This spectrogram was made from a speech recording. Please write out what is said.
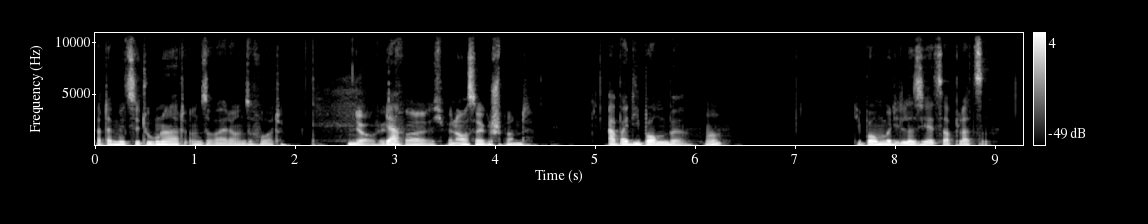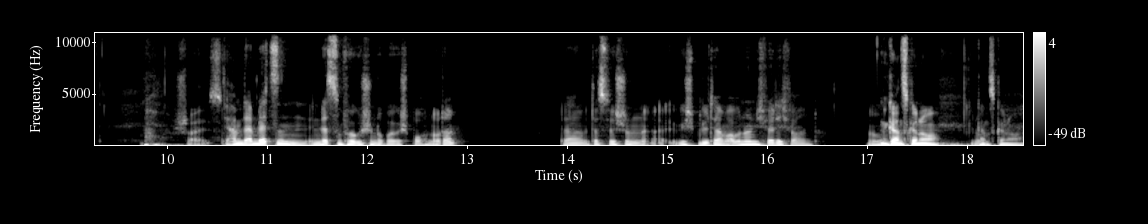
was damit zu tun hat und so weiter und so fort. Ja, auf jeden Ja. Fall. Ich bin auch sehr gespannt. Aber die Bombe, ne? Die Bombe, die lasse ich jetzt abplatzen. Scheiße. Wir haben da im letzten, in der letzten Folge schon drüber gesprochen, oder? Da, dass wir schon äh, gespielt haben, aber noch nicht fertig waren. Ganz genau. Genau. Ganz genau.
